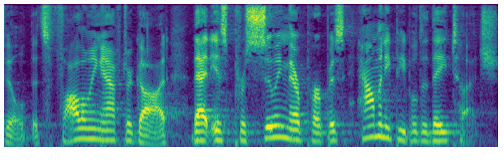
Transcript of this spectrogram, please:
filled, that's following after God, that is pursuing their purpose. How many people do they touch?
